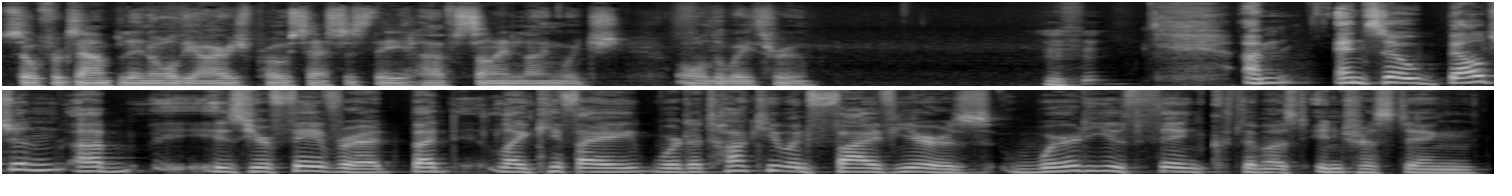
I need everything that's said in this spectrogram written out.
So for example, in all the Irish processes, they have sign language all the way through. Mm-hmm. Um, and so Belgium uh, is your favorite, but like if I were to talk to you in five years, where do you think the most interesting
